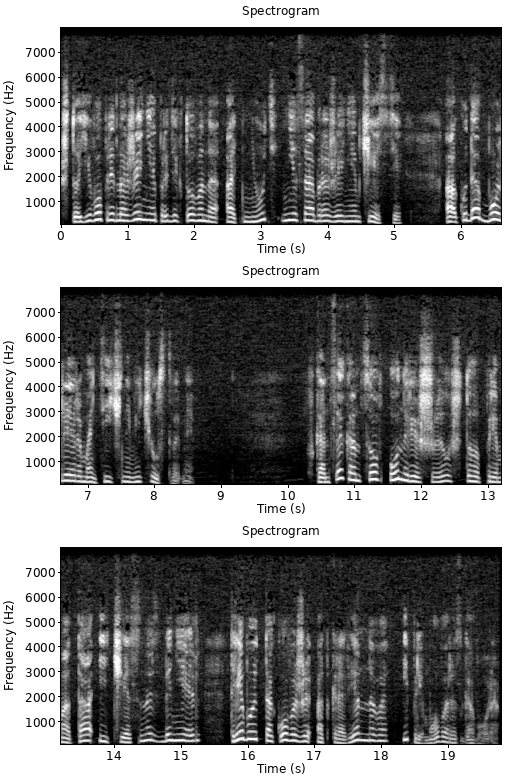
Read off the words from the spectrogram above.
что его предложение продиктовано отнюдь не соображением чести — а куда более романтичными чувствами. В конце концов он решил, что прямота и честность Даниэль требуют такого же откровенного и прямого разговора.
